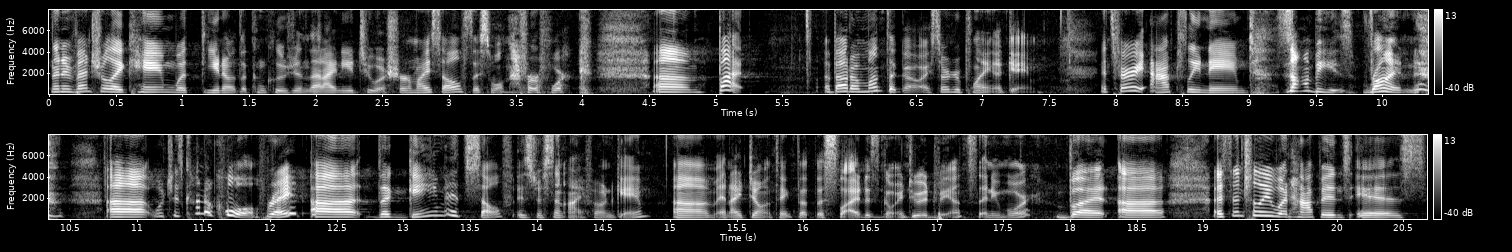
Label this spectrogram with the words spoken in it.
Then eventually I came with, you know, the conclusion that I need to assure myself this will never work. Um, but about a month ago, I started playing a game. It's very aptly named Zombies Run, uh, which is kind of cool, right? Uh, the game itself is just an iPhone game, um, and I don't think that the slide is going to advance anymore. But uh, essentially what happens is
